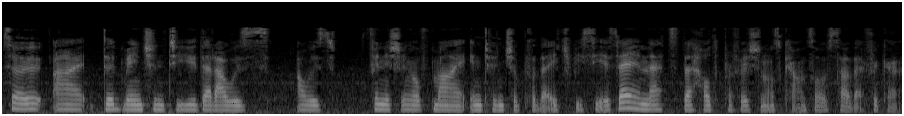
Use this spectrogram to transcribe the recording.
So I did mention to you that I was, I was finishing off my internship for the HPCSA and that's the Health Professionals Council of South Africa.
